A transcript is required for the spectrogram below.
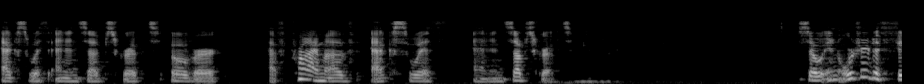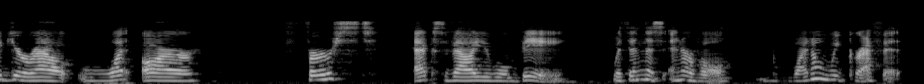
x with n in subscript over f prime of x with n in subscript. So in order to figure out what our first x value will be within this interval, why don't we graph it?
